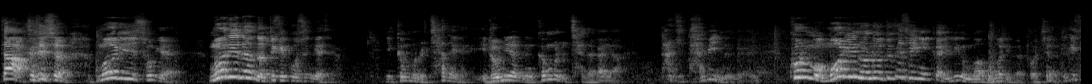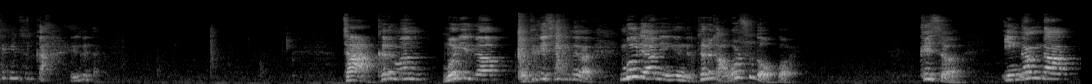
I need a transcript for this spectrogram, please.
자 그래서 머리 속에 머리는 어떻게 구성되죠? 이 근본을 찾아가야 이론이라는 근본을 찾아가야 단지 답이 있는 거예요. 그러면 머리는 어떻게 생길까? 이거 뭐 머리가 도대체 어떻게 생겼을까? 이거다 자 그러면 머리가 어떻게 생기는가 머리 안에 있는 들어가 올 수도 없고 그래서 인간과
